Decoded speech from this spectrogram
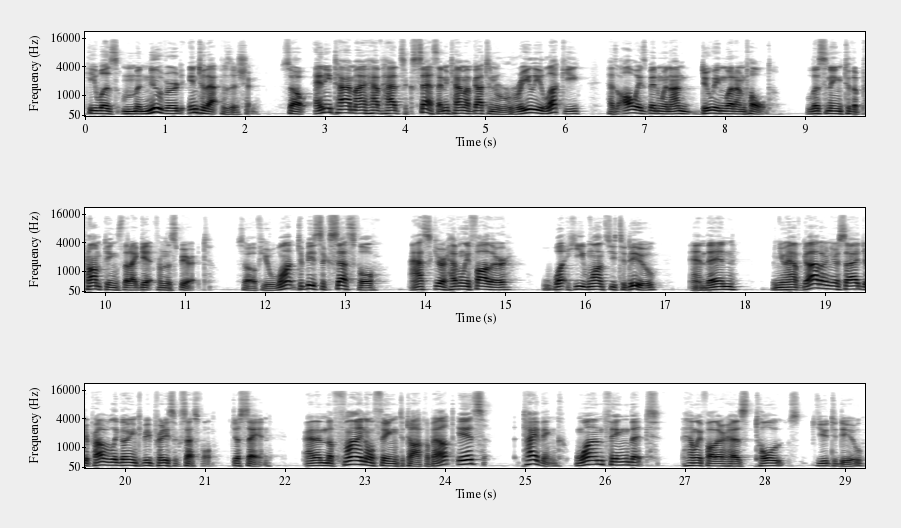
He was maneuvered into that position. So, anytime I have had success, anytime I've gotten really lucky, has always been when I'm doing what I'm told, listening to the promptings that I get from the Spirit. So if you want to be successful, ask your Heavenly Father what He wants you to do, and then when you have God on your side, you're probably going to be pretty successful. Just saying. And then the final thing to talk about is tithing. One thing that Heavenly Father has told you to do,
